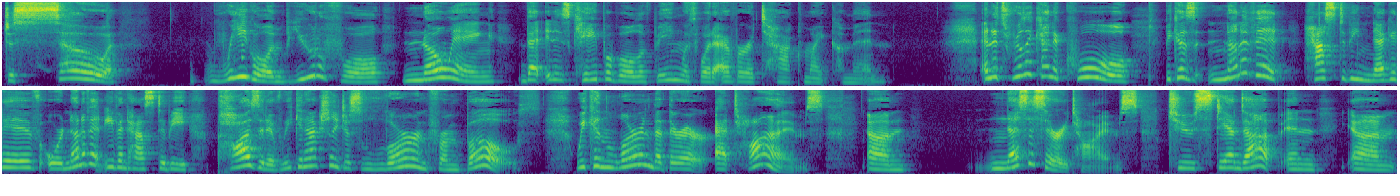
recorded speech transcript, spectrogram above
just so regal and beautiful, knowing that it is capable of being with whatever attack might come in. And it's really kind of cool because none of it has to be negative or none of it even has to be positive. We can actually just learn from both. We can learn that there are at times, um, necessary times to stand up and um,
